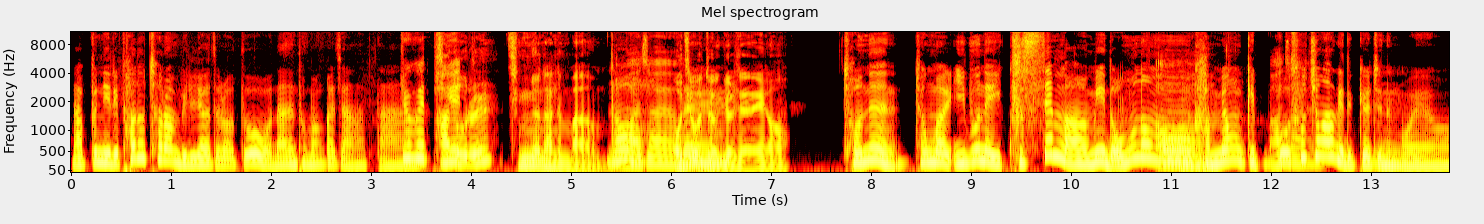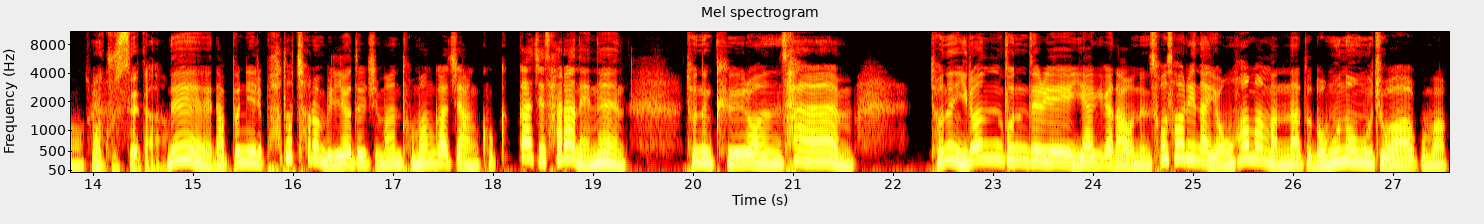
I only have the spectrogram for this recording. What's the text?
나쁜 일이 파도처럼 밀려들어도 나는 도망가지 않았다. 그 뒤에 파도를 직면하는 마음. 어, 맞아요. 어제와도 네. 연결되네요. 저는 정말 이분의 이 굳센 마음이 너무너무 어, 감명 깊고 맞아요. 소중하게 느껴지는 음. 거예요. 정말 굳세다. 네, 나쁜 일이 파도처럼 밀려들지만 도망가지 않고 끝까지 살아내는 저는 그런 삶, 저는 이런 분들의 이야기가 나오는 소설이나 영화만 만나도 너무너무 좋아하고 막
